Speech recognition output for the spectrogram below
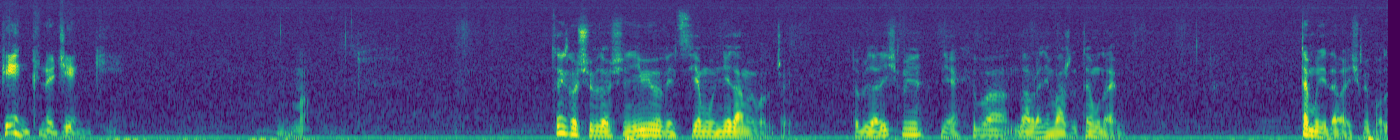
Piękne dzięki. No. Ten gość się wydał się niemiły, więc jemu nie damy wody. Czekaj. To by daliśmy? Nie, chyba... Dobra, nieważne, temu dajemy. Temu nie dawaliśmy wody.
